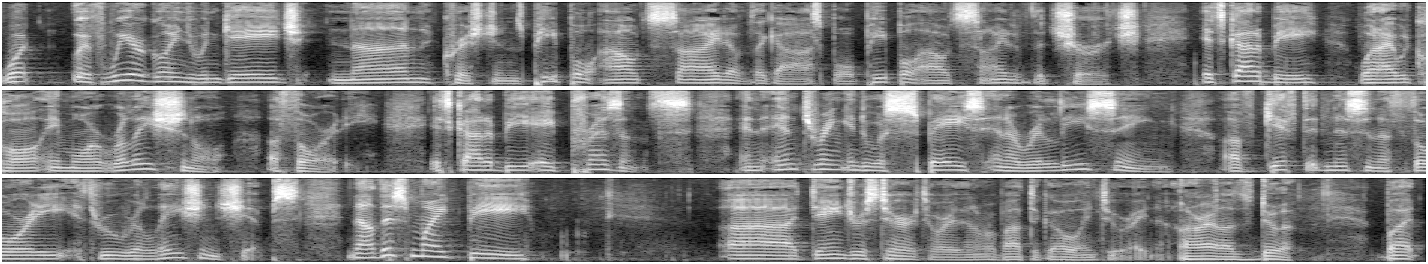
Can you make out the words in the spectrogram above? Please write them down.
what if we are going to engage non Christians, people outside of the gospel, people outside of the church, it's got to be what I would call a more relational authority. It's got to be a presence, an entering into a space and a releasing of giftedness and authority through relationships. Now, this might be uh, dangerous territory that I'm about to go into right now. All right, let's do it. But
